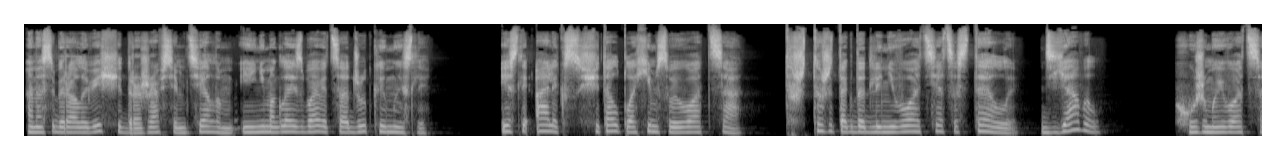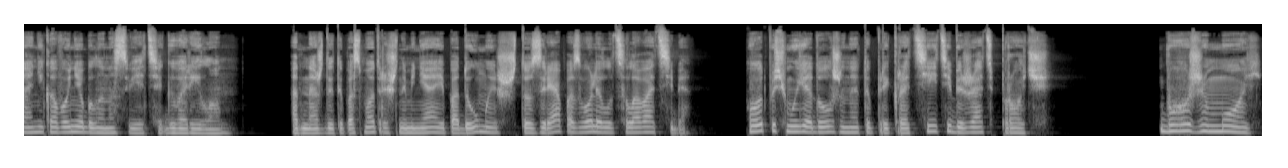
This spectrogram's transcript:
Она собирала вещи, дрожа всем телом, и не могла избавиться от жуткой мысли. Если Алекс считал плохим своего отца — то что же тогда для него отец Стеллы? Дьявол? Хуже моего отца никого не было на свете, говорил он. Однажды ты посмотришь на меня и подумаешь, что зря позволила целовать себя. Вот почему я должен это прекратить и бежать прочь. Боже мой.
